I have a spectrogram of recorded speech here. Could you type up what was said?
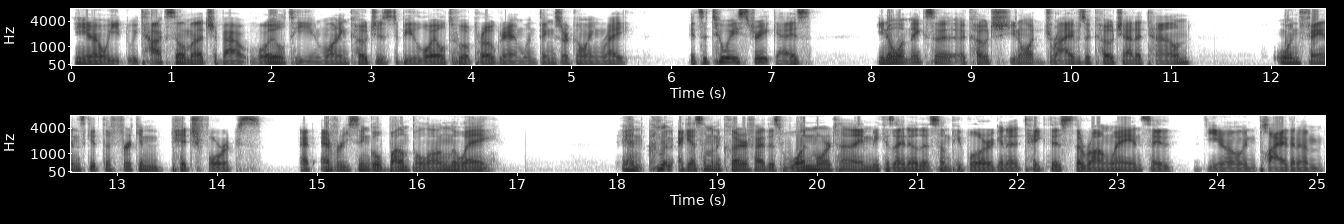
You know, we, we talk so much about loyalty and wanting coaches to be loyal to a program when things are going right. It's a two way street, guys. You know what makes a, a coach, you know what drives a coach out of town? When fans get the freaking pitchforks at every single bump along the way. And gonna, i guess I'm going to clarify this one more time because I know that some people are going to take this the wrong way and say, you know, imply that I'm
